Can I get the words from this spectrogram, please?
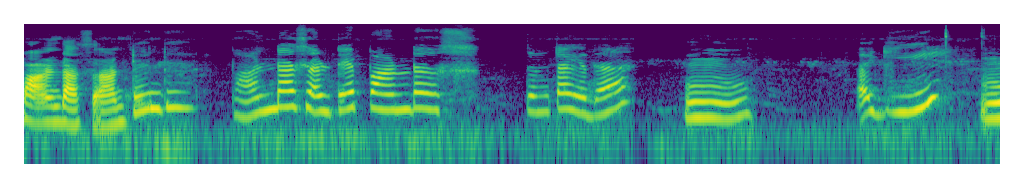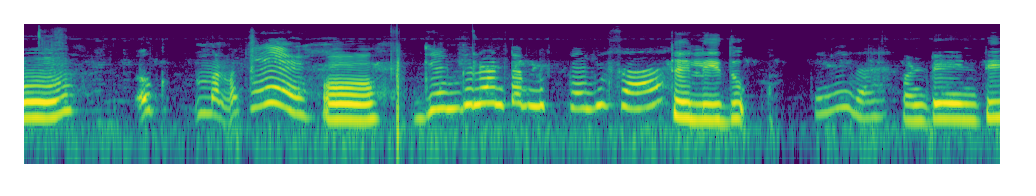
పాండాస అంటే ఏంటి? పాండాస్ అంటే పాండాస్ తింటాయి కదా. అవి మనకి. జంగులు అంటే మీకు తెలుసా? తెలీదు. తెలీదా? అంటే ఏంటి?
